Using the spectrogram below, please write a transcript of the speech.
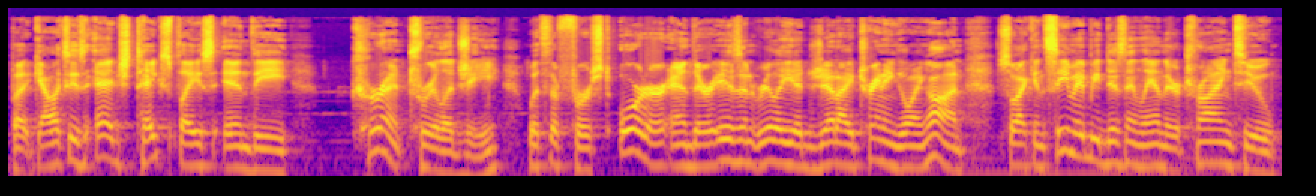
But Galaxy's Edge takes place in the current trilogy with the First Order, and there isn't really a Jedi training going on. So I can see maybe Disneyland they're trying to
